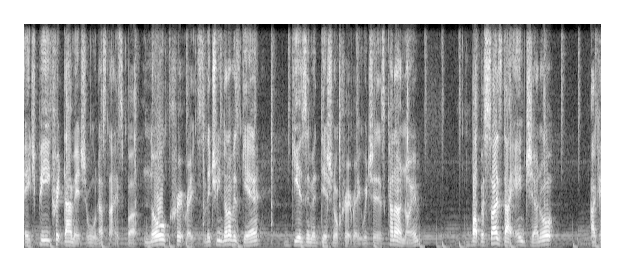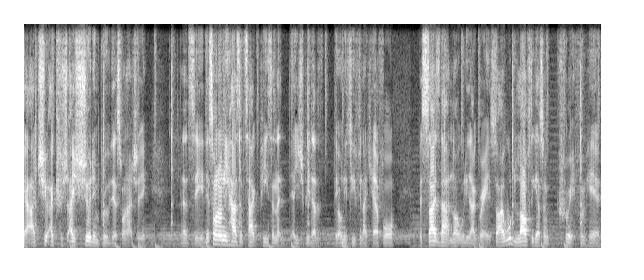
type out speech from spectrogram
HP, crit damage. Oh, that's nice. But no crit rates. Literally none of his gear gives him additional crit rate, which is kind of annoying. But besides that, in general, okay, I I, I should improve this one actually. Let's see. This one only has attack piece and HP. That's the only two thing I care for. Besides that, not really that great. So I would love to get some crit from here.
